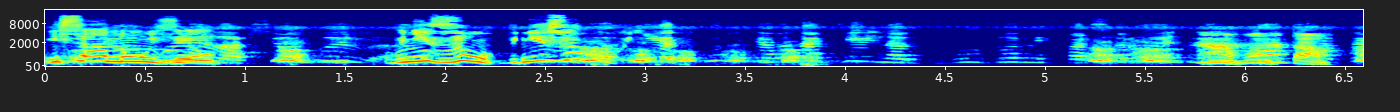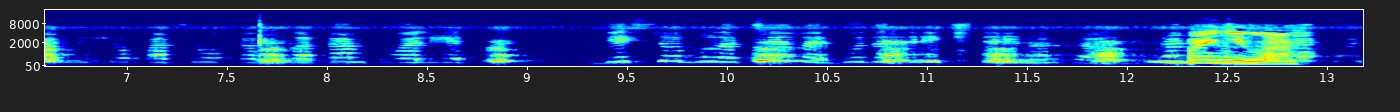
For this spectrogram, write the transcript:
И санузел. Было, было. Внизу, внизу? Кухня, нет, кухня, вот отдельно был домик построен. А, вон там. Там еще подсобка была, там туалет. Здесь все было целое года 3-4 назад. Там Поняла. Такое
